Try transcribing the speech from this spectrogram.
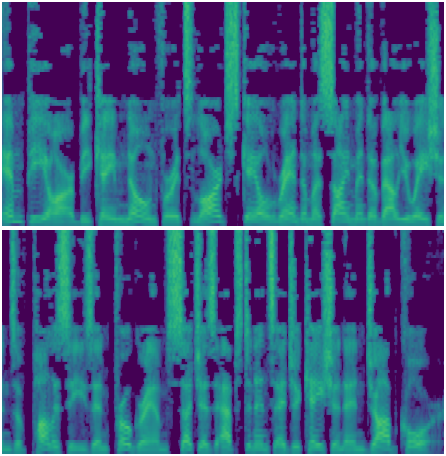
MPR became known for its large-scale random assignment evaluations of policies and programs such as abstinence education and Job Corps.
